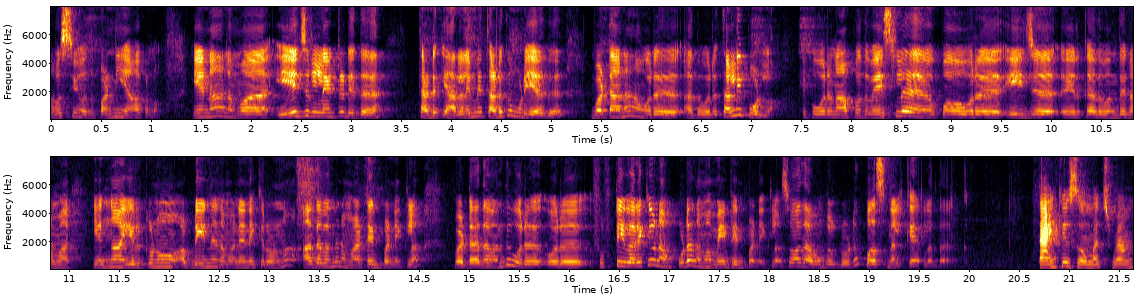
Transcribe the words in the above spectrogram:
அவசியம் அது பண்ணி ஆகணும். ஏன்னா நம்ம ஏஜ் ரிலேட்டட் இதை தடு யாராலையுமே தடுக்க முடியாது. பட் ஆனால் ஒரு அது ஒரு தள்ளி போடலாம். இப்போ ஒரு நாற்பது வயசில் இப்போ ஒரு ஏஜ் இருக்குது அது வந்து நம்ம எங்கே இருக்கணும் அப்படின்னு நம்ம நினைக்கிறோம்னா அதை வந்து நம்ம அட்டைன் பண்ணிக்கலாம். பட் அதை வந்து ஒரு ஒரு ஃபிஃப்டி வரைக்கும் நம்ம கூட நம்ம மெயின்டைன் பண்ணிக்கலாம். ஸோ அது அவங்களோட பர்சனல் கேரில் தான் இருக்குது thank you so much ma'am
